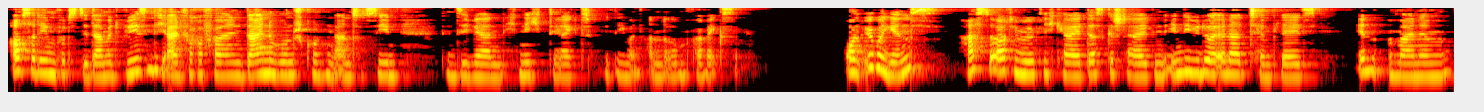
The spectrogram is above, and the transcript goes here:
Außerdem wird es dir damit wesentlich einfacher fallen, deine Wunschkunden anzuziehen, denn sie werden dich nicht direkt mit jemand anderem verwechseln. Und übrigens hast du auch die Möglichkeit, das Gestalten individueller Templates in meinem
